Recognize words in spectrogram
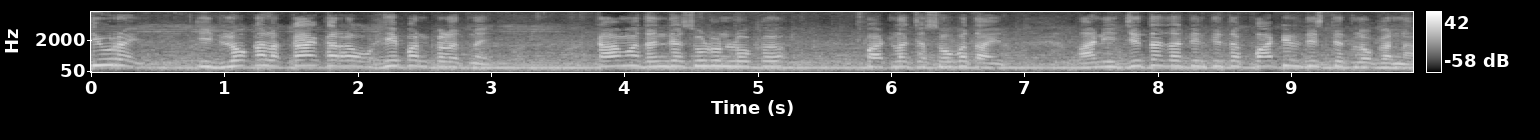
तीव्र आहे की लोकाला काय करावं हे पण कळत नाही. कामधंदे सोडून लोक पाटलाच्या सोबत आहेत. आणि जिथं जातील तिथं पाटील दिसतात लोकांना.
